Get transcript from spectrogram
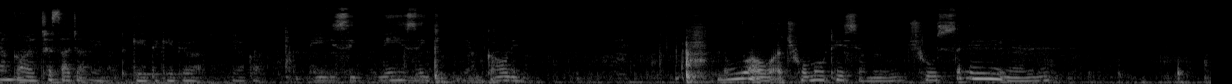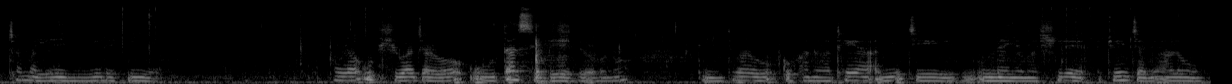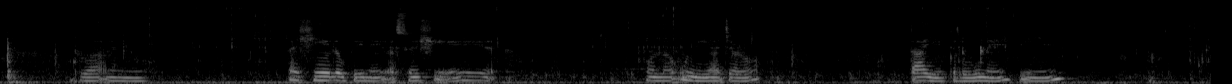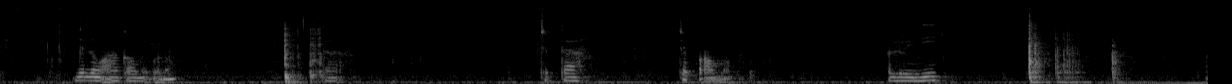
ရှမ်းကောင်းတဲ့ချက်စားကြအိမ်မှာတကယ်တကယ်ပြောတာရကော amazing amazing ရန်ကောင်းနေပြီလုံးဝအချိုးမုတ်ထိတ်ဆံမလို့ချိုးစိမ့်နေတယ်နော်ချမ်းမရဲနဲ့ညီညွတ်တဲ့ဟီးရယ်ဟိုလာဥဖြူကကြတော့ဦးတန့်စင်ပေးပြောတော့နော်ဒီကျမတို့ကိုခန္ဓာထဲကအညစ်အကြေးတွေဒီဦးနိုင်ရမှာရှိတဲ့အကျွင်းကြံတွေအားလုံးသူကအဲ့လိုမျိုးတန့်ရှင်းလုပ်ပေးနေတဲ့အဆွမ်းရှိတယ်တဲ့ ဟိုလာဥနီကကြတော့တားရယ်ကလုံးနဲ့ပြီးရင်မျက်လုံးအားကောင်းမယ်ပေါ့နော်ဒါချက်သားချက်ပေါင်းပေါ့အလွယ်နီး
